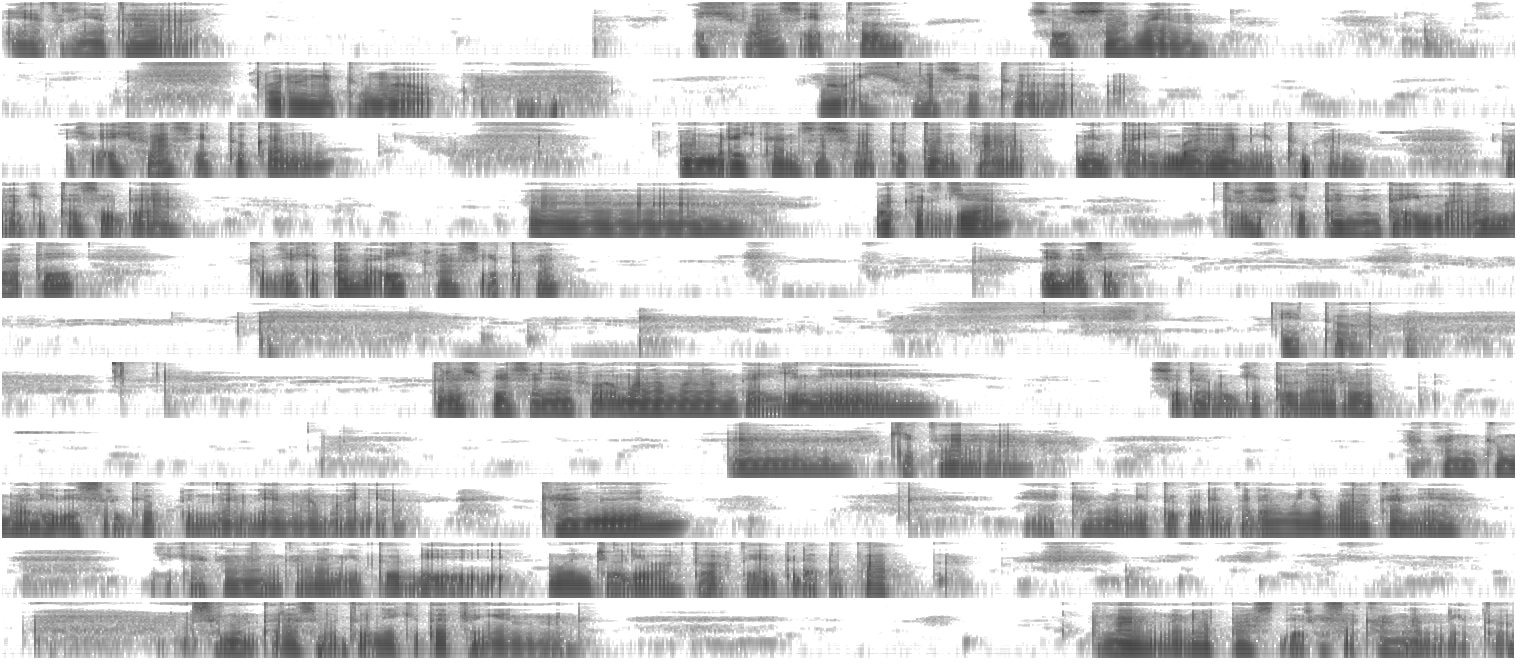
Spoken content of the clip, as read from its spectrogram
Ya ternyata ikhlas itu susah men. Orang itu mau mau ikhlas itu ya ikhlas itu kan memberikan sesuatu tanpa minta imbalan gitu kan. Kalau kita sudah uh, bekerja terus kita minta imbalan berarti kerja kita nggak ikhlas gitu kan? Ya nggak sih? Itu Terus biasanya kalau malam-malam kayak gini sudah begitu larut. Ah, kita akan kembali disergap dengan yang namanya kangen. Ya, kangen itu kadang-kadang menyebalkan ya. Jika kangen-kangen itu di muncul di waktu-waktu yang tidak tepat. Sementara sebetulnya kita pengen tenang dan lepas dari sekangan itu.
